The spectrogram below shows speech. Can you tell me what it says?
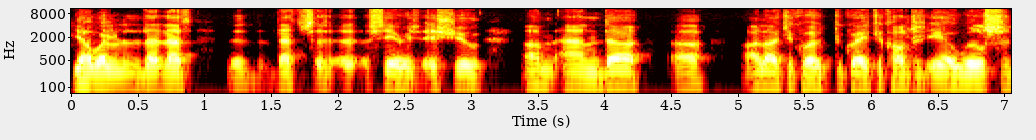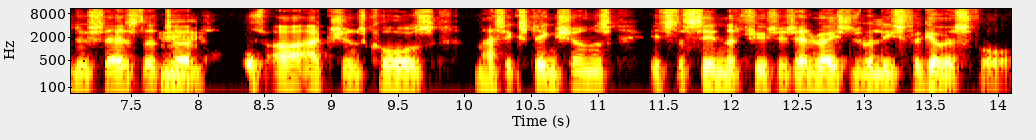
Yeah, well, that, that's that's a, serious issue, um, and uh, uh, I like to quote the great ecologist E.O. Wilson, who says that mm. uh, if our actions cause mass extinctions. It's the sin that future generations will least forgive us for.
